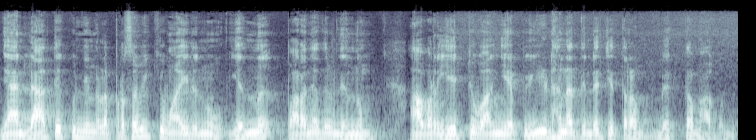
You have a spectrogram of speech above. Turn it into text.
ഞാൻ ലാത്തി കുഞ്ഞുങ്ങളെ പ്രസവിക്കുമായിരുന്നു എന്ന് പറഞ്ഞതിൽ നിന്നും അവർ ഏറ്റുവാങ്ങിയ പീഡനത്തിന്റെ ചിത്രം വ്യക്തമാകുന്നു.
